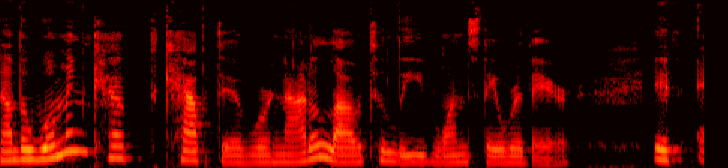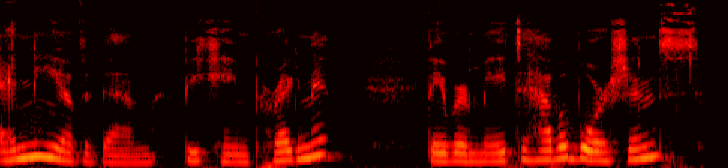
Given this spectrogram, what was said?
Now, the women kept captive were not allowed to leave once they were there. If any of them became pregnant, they were made to have abortions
